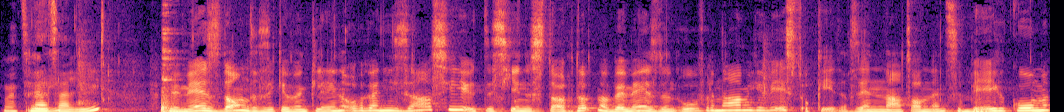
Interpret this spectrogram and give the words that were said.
Okay. Nathalie? Bij mij is het anders. Ik heb een kleine organisatie. Het is geen start-up, maar bij mij is het een overname geweest. Oké, er zijn een aantal mensen mhm. bijgekomen.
